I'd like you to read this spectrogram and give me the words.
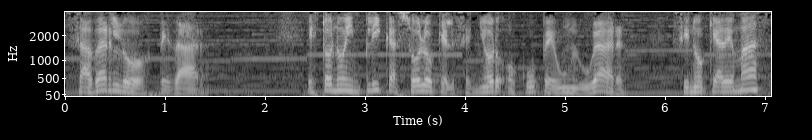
saberlo hospedar. Esto no implica solo que el Señor ocupe un lugar, sino que además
